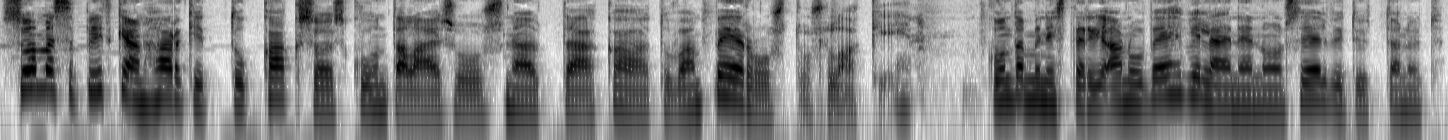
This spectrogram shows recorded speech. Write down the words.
Suomessa pitkään harkittu kaksoiskuntalaisuus näyttää kaatuvan perustuslakiin. Kuntaministeri Anu Vehviläinen on selvityttänyt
